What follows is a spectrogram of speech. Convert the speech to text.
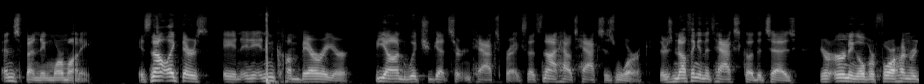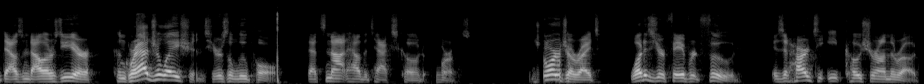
and spending more money. It's not like there's an, an income barrier beyond which you get certain tax breaks. That's not how taxes work. There's nothing in the tax code that says you're earning over $400,000 a year. Congratulations, here's a loophole. That's not how the tax code works. Georgia writes, What is your favorite food? Is it hard to eat kosher on the road?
